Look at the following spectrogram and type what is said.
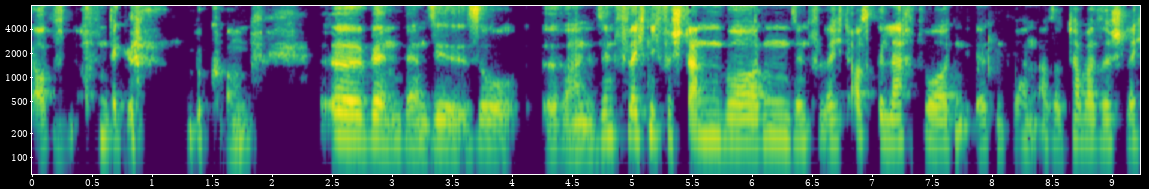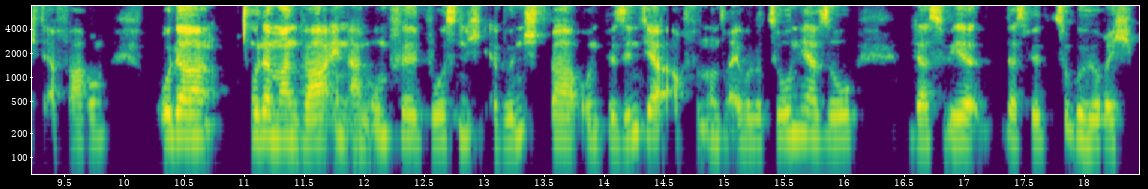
auf, auf den Deckel bekommen. Mhm äh, wenn, wenn sie so äh, waren. Sind vielleicht nicht verstanden worden, sind vielleicht ausgelacht worden irgendwann, also teilweise schlechte Erfahrungen. Oder, oder man war in einem Umfeld, wo es nicht erwünscht war. Und wir sind ja auch von unserer Evolution her so, dass wir, dass wir zugehörig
